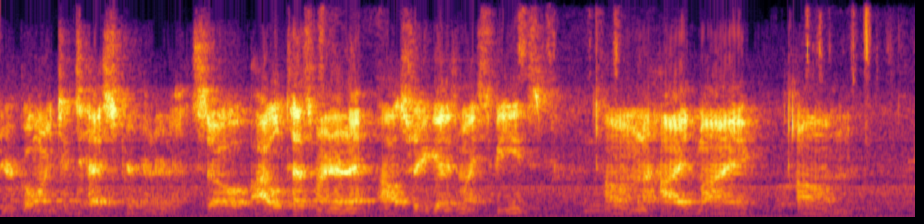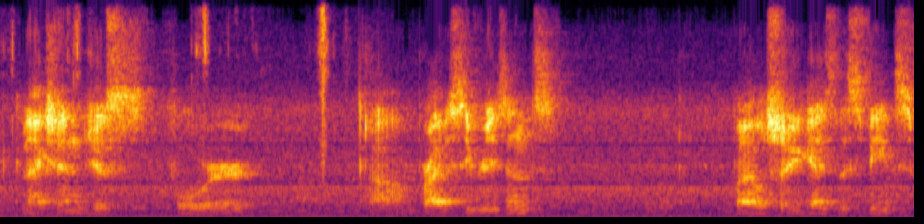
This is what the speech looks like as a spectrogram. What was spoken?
you're going to test your internet. So I will test my internet. I'll show you guys my speeds. Um, I'm gonna hide my um, connection just for um, privacy reasons, but I will show you guys the speeds.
